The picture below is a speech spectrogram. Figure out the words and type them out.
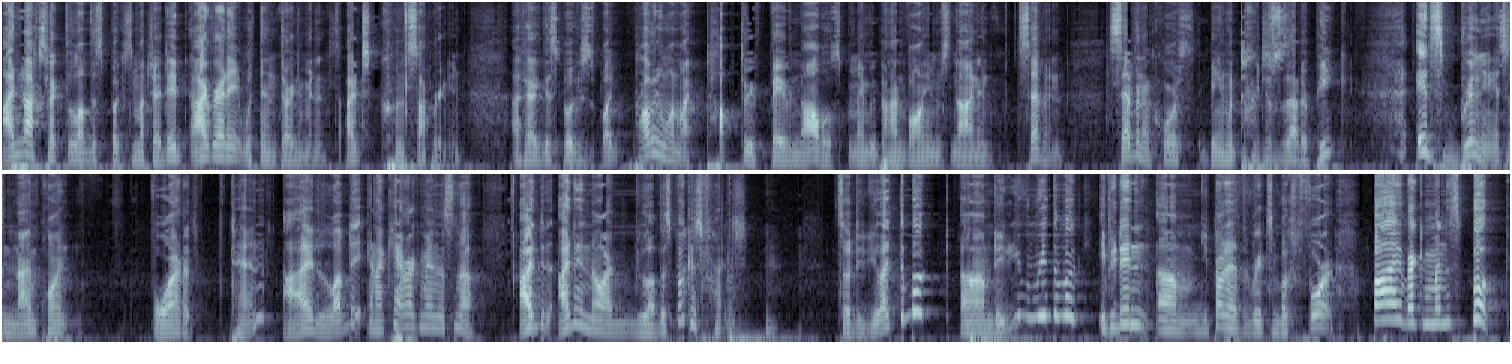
I did not expect to love this book as much as I did. I read it within 30 minutes. I just couldn't stop reading. I feel like this book is like probably one of my top three favorite novels, maybe behind volumes 9 and 7. 7, of course, being when Darkness was at her peak. It's brilliant. It's a 9.4 out of 10. I loved it, and I can't recommend this enough. I, did, I didn't know I loved this book as much. So did you like the book? Um, did you even read the book? If you didn't, um, you probably have to read some books before it. But I recommend this book.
